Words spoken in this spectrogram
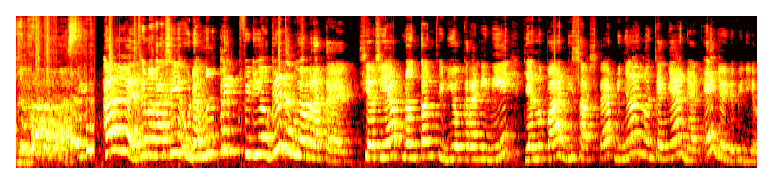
Gimana sih? Halo guys, terima kasih udah mengklik video Greta Buka Praktek. Siap-siap nonton video keren ini. Jangan lupa di subscribe, dinyalain loncengnya, dan enjoy the video.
